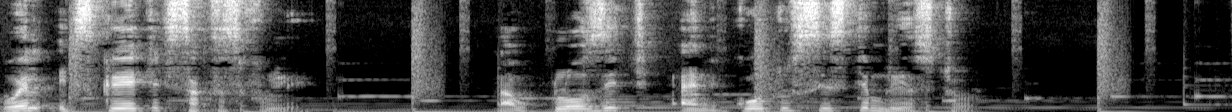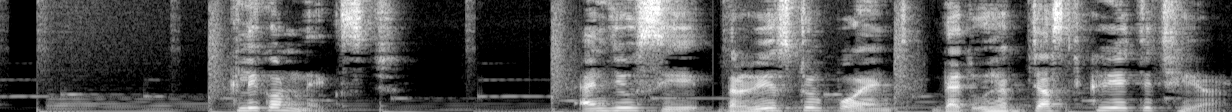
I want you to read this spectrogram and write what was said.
Well, it's created successfully. Now close it and go to system restore. Click on next. And you see the restore point that we have just created here.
